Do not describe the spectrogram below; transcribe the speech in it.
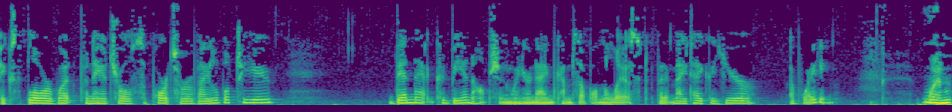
explore what financial supports are available to you, then that could be an option when your name comes up on the list, but it may take a year of waiting. When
